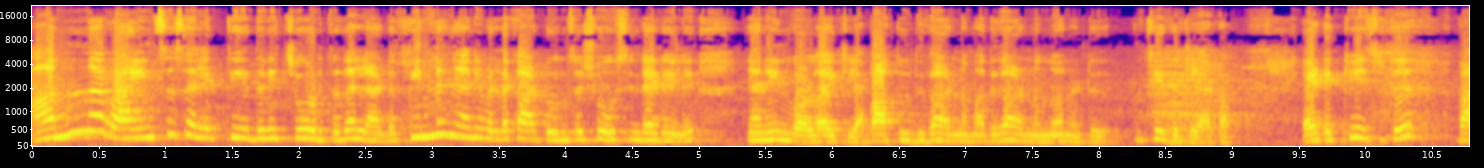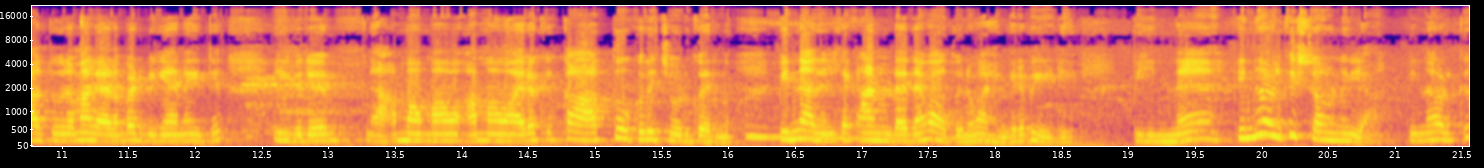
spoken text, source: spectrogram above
അന്ന് റൈംസ് സെലക്ട് ചെയ്ത് വെച്ച് കൊടുത്തതല്ലാണ്ട് പിന്നെ ഞാൻ ഇവളുടെ കാർട്ടൂൺസ് ഷോസിന്റെ ഇടയിൽ ഞാൻ ഇൻവോൾവ് ആയിട്ടില്ല. ബാത്തു ഇത് കാണണം അത് കാണണം എന്ന് പറഞ്ഞിട്ട് ചെയ്തിട്ടില്ല കേട്ടോ. ഇടയ്ക്ക് വെച്ചിട്ട് ബാത്തുവിനെ മലയാളം പഠിപ്പിക്കാനായിട്ട് ഇവർ അമ്മമ്മ അമ്മമാരൊക്കെ കാത്തുമൊക്കെ വെച്ചു കൊടുക്കുമായിരുന്നു പിന്നെ അതിലത്തെ കണ്ടനെ ബാത്തുവിന് ഭയങ്കര പേടി. പിന്നെ പിന്നെ അവൾക്ക് ഇഷ്ടമാവണില്ല. പിന്നെ അവൾക്ക്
